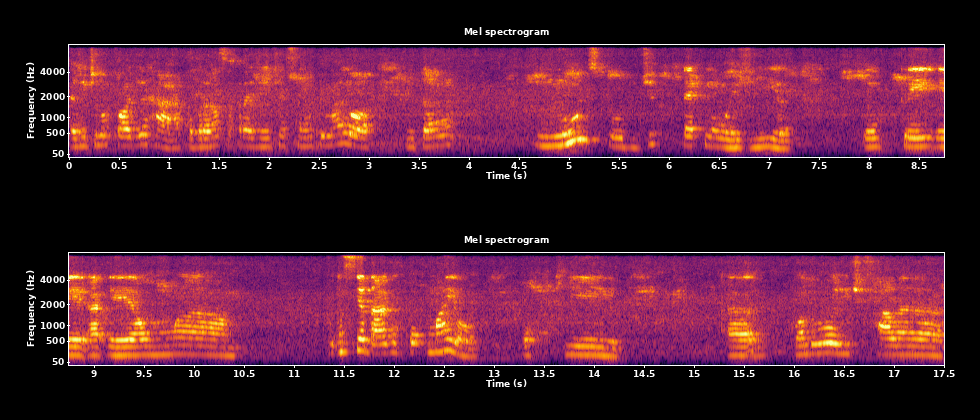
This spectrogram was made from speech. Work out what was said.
a gente não pode errar, a cobrança para a gente é sempre maior. Então, no estudo de tecnologia, eu creio é, é uma ansiedade um pouco maior, porque ah, quando a gente fala,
